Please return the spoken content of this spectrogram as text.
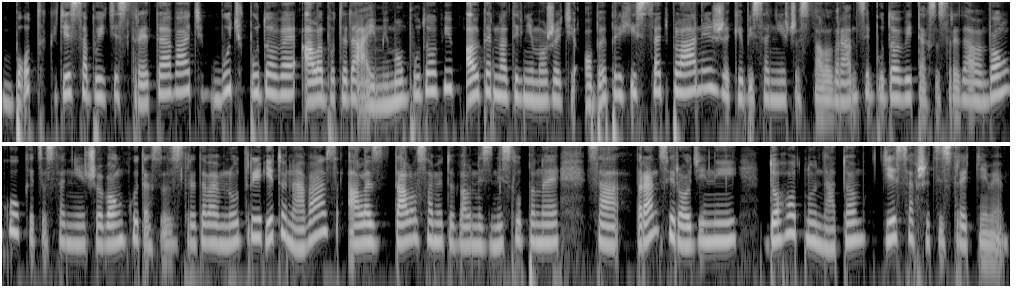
bod, kde sa budete stretávať buď v budove, alebo teda aj mimo budovy. Alternatívne môžete obe prichystať plány, že keby sa niečo stalo v rámci budovy, tak sa stretávam vonku, keď sa stane niečo vonku, tak sa stretávam vnútri. Je to na vás, ale zdalo sa mi to veľmi zmysluplné sa v rámci rodiny dohodnúť na tom, kde sa všetci stretneme.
